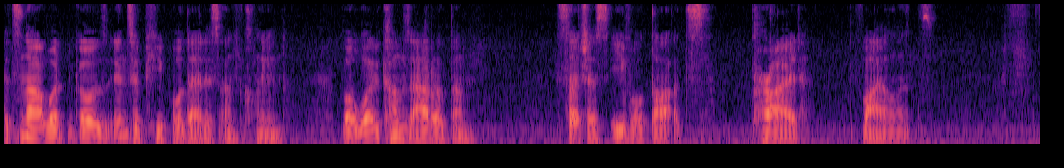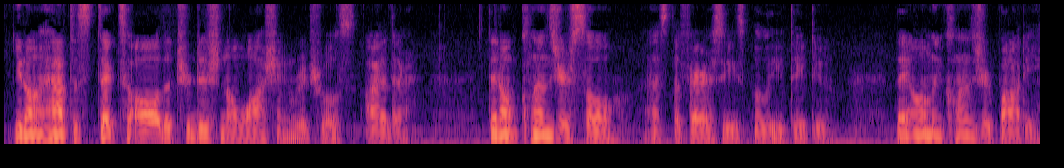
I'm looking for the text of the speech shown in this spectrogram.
It's not what goes into people that is unclean, but what comes out of them, such as evil thoughts pride, violence. You don't have to stick to all the traditional washing rituals either. They don't cleanse your soul, as the Pharisees believe they do. They only cleanse your body.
